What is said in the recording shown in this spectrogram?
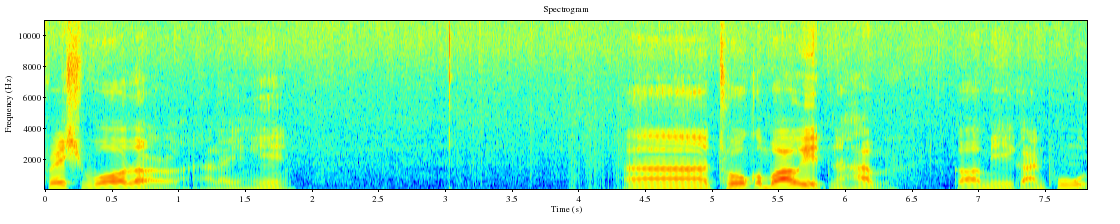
fresh water อะไรอย่างนี้ อ่า talk about it นะครับ ก็มีการพูด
